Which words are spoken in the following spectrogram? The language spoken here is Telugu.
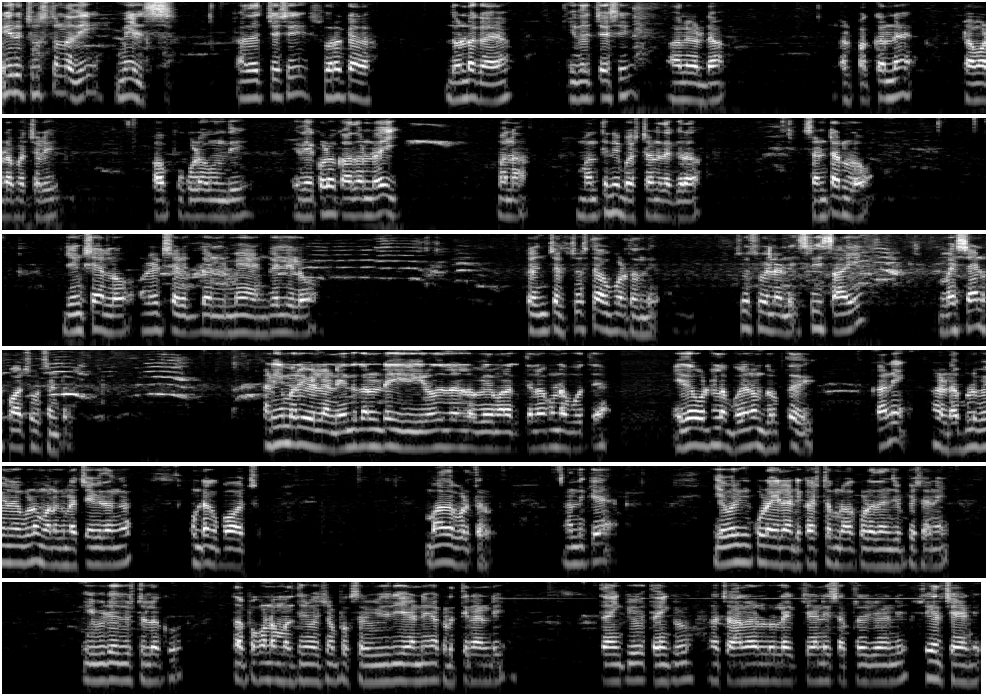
మీరు చూస్తున్నది మీల్స్. అది వచ్చేసి సొరకాయ దొండకాయ. ఇది వచ్చేసి ఆలుగడ్డ. అటు పక్కనే టమాటా పచ్చడి. పప్పు కూడా ఉంది. ఇది ఎక్కడో కాదండి. మన మంతిని బస్ స్టాండ్ దగ్గర సెంటర్లో జంక్షన్లో రైట్ సైడ్ గల్లీ మే గల్లీలో. కొంచెం చూస్తే అవపడుతుంది. చూసి వెళ్ళండి. Sri Sai mess and fast food centre. అడిగి మరీ వెళ్ళండి. ఎందుకంటే ఈ రోజులలో మనకు తెలియకుండా పోతే ఏదో హోటల్లో భోజనం దొరుకుతుంది. కానీ ఆ డబ్బులు పోయినా కూడా మనకు నచ్చే విధంగా ఉండకపోవచ్చు. బాధపడతారు. అందుకే ఎవరికి కూడా ఇలాంటి కష్టం రాకూడదని చెప్పేసి అని ఈ వీడియో దృష్టిలకు తప్పకుండా మంత్రి వచ్చినప్పుడు ఒకసారి విజిట్ చేయండి. అక్కడ తినండి. థ్యాంక్ యూ థ్యాంక్ యూ నా ఛానల్ లైక్ చేయండి సబ్స్క్రైబ్ చేయండి షేర్ చేయండి.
